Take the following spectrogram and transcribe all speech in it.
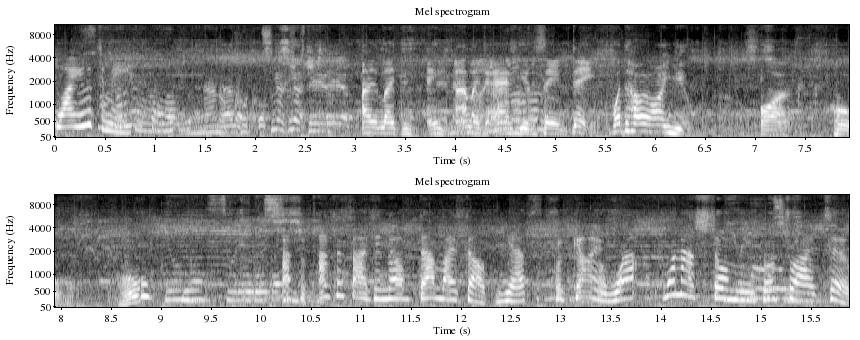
why you to me? I'd like to I'd like to ask you the same thing. What the hell are you? Or who? Who? I, I decided to know that myself, yes. But guy, why, why not show me your drive too?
